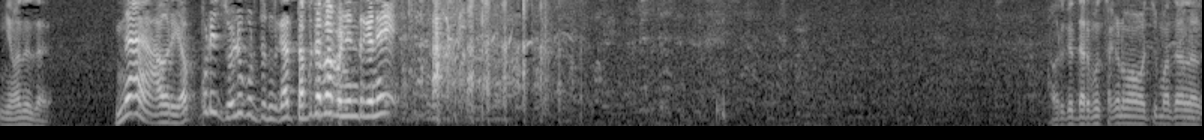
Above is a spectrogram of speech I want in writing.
இங்க வந்து என்ன அவர் எப்படி சொல்லி கொடுத்துருக்காரு தப்பு தப்பா பண்ணிட்டு இருக்கேனே அவருக்கு தர்ம சங்கடமா வச்சு மத்த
